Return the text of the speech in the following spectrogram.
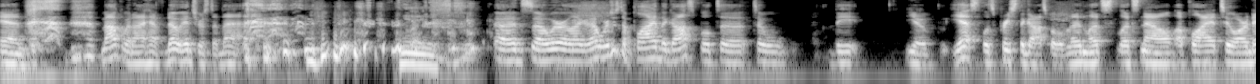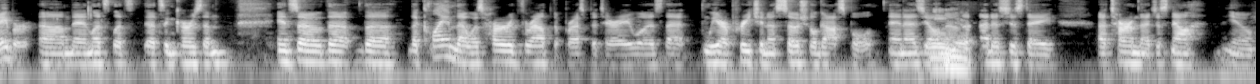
And Malcolm and I have no interest in that. Hmm. and so we were like, oh, we're just applying the gospel to to the you know yes let's preach the gospel then let's let's now apply it to our neighbor um, and let's let's let's encourage them. And so the the the claim that was heard throughout the presbytery was that we are preaching a social gospel. And as y'all know that, that is just a a term that just now you know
